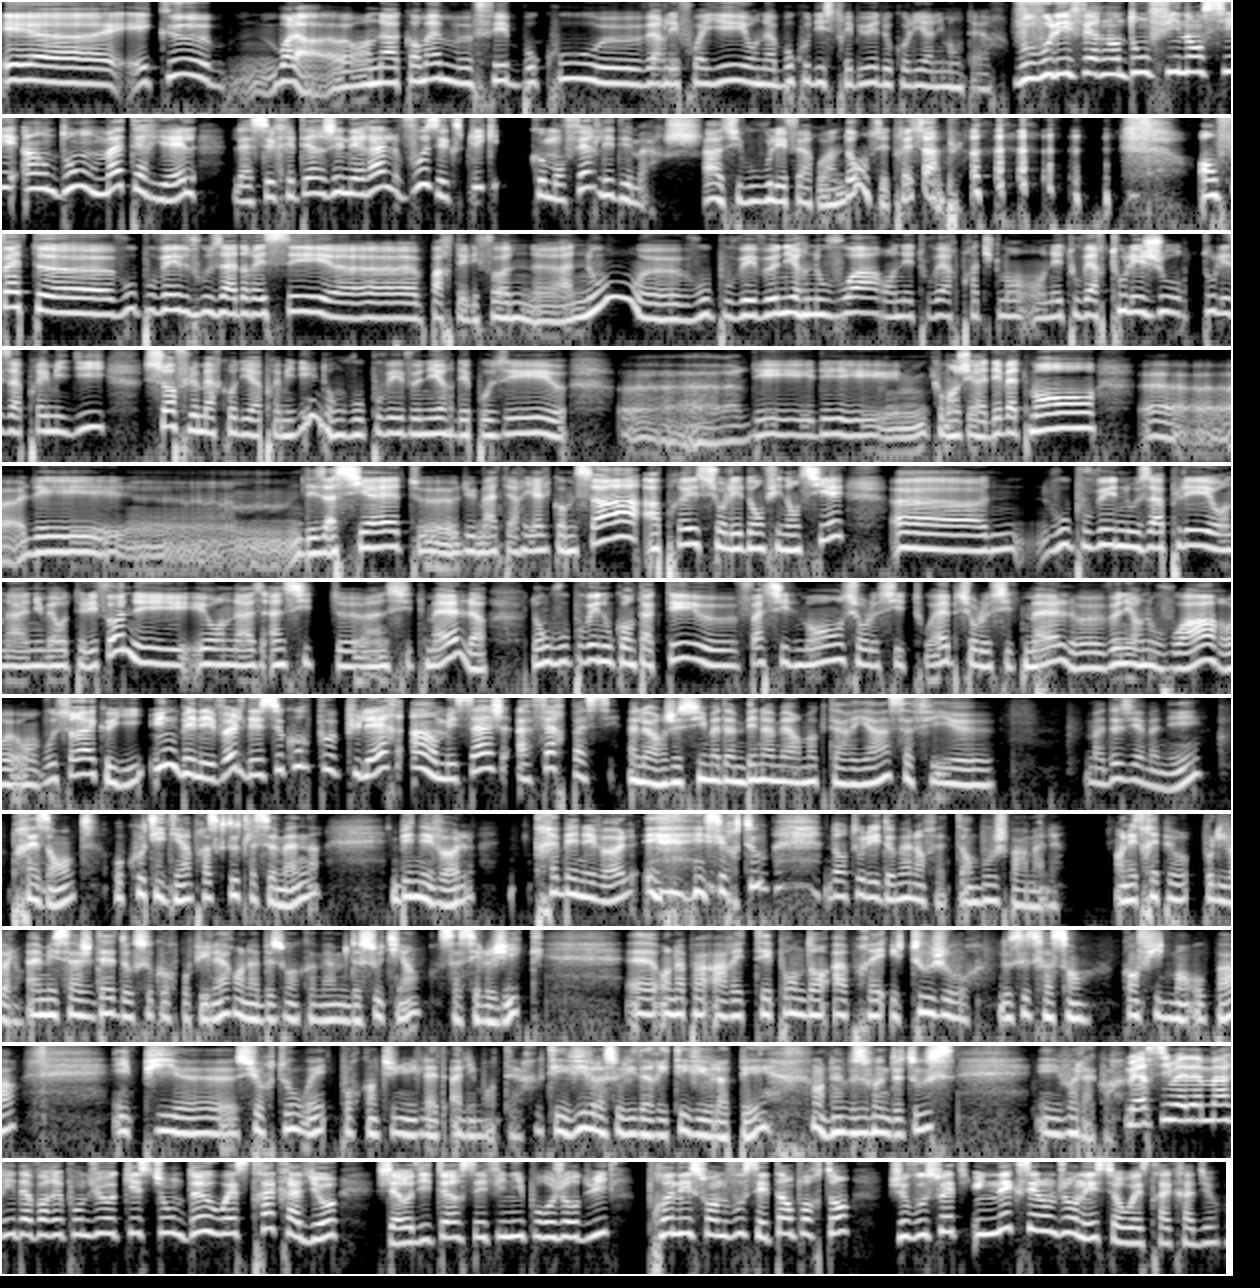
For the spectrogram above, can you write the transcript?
et, euh, et que voilà, on a quand même fait beaucoup euh, vers les foyers, on a beaucoup distribué de colis alimentaires. Vous voulez faire un don financier, un don matériel? La secrétaire générale vous explique comment faire les démarches. Ah, si vous voulez faire un don, c'est très simple. En fait, euh, vous pouvez vous adresser euh, par téléphone euh, à nous. vous pouvez venir nous voir. On est ouvert pratiquement, on est ouvert tous les jours, tous les après-midi, sauf le mercredi après-midi. Donc, vous pouvez venir déposer des, comment des vêtements, des, assiettes, du matériel comme ça. Après, sur les dons financiers, vous pouvez nous appeler. On a un numéro de téléphone et on a un site, euh, un site mail. Donc vous pouvez nous contacter euh, facilement sur le site web, sur le site mail, euh, venir nous voir, on vous serez accueillis. Une bénévole des secours populaires a un message à faire passer. Alors je suis Madame Benamer Mokhtaria, ça fait ma deuxième année, présente au quotidien, presque toute la semaine, bénévole, très bénévole et, surtout dans tous les domaines en fait, on bouge pas mal. On est très polyvalent. Un message d'aide au secours populaire, on a besoin quand même de soutien, ça c'est logique. Euh, on n'a pas arrêté pendant, après et toujours, de toute façon, confinement ou pas. Et puis euh, surtout, oui, pour continuer l'aide alimentaire. Écoutez, vive la solidarité, vive la paix. On a besoin de tous. Et voilà quoi. Merci Madame Marie d'avoir répondu aux questions de West Track Radio. Chers auditeurs, c'est fini pour aujourd'hui. Prenez soin de vous, c'est important. Je vous souhaite une excellente journée sur West Track Radio.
